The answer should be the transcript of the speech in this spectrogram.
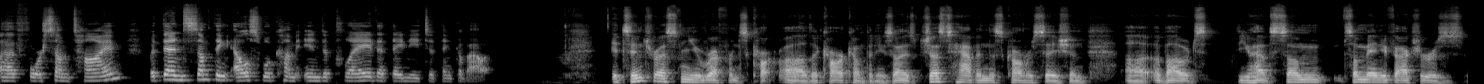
uh, for some time, but then something else will come into play that they need to think about. It's interesting you reference car, uh, the car companies. I was just having this conversation uh, about you have some some manufacturers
